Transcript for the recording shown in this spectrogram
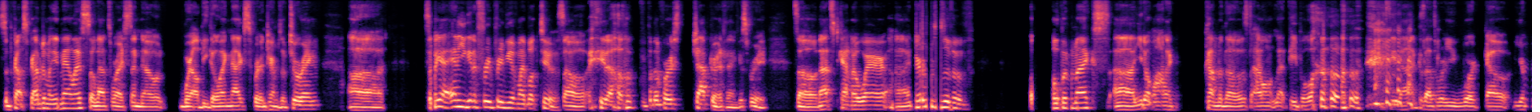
subscribe to my email list. So that's where I send out where I'll be going next for in terms of touring. Uh, so yeah, and you get a free preview of my book too. So you know, for the first chapter, I think is free. So that's kind of where, uh, in terms of open mics, uh, you don't want to come to those. I won't let people see that because that's where you work out your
